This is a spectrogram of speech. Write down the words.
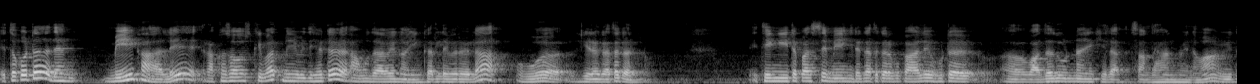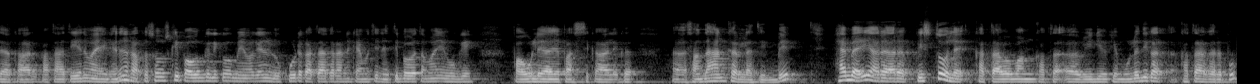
එතකොට දැන් මේ කාලේ රකසෝස්කිවත් මේ විදිහට හමුදාවෙන් අයින් කරලෙවර වෙලා ඔහුව හිරගත කරනවා. ඉතින් ඊට පස්සේ මේ හිරගත කරපු කාලේ ඔහුට වද දුන්නයි කියලා සඳහන් වෙනවා. විවිධාකාර කතා තියෙනවා. ඒ ගැන රකසෝස්කි පෞද්ගලිකව මේවා ගැන ලොකුවට කතා කරන්න කැමති නැති බව තමයි ඔහුගේ පවුලේ අය පස්සේ කාලෙක සඳහන් කරලා තිබ්බේ. හැබැයි අර අර පිස්තෝලේ කතාව මං වීඩියෝ එකේ මුලදී කතා කරපු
